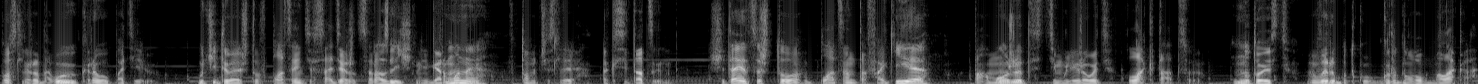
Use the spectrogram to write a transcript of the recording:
послеродовую кровопотерю. Учитывая, что в плаценте содержатся различные гормоны, в том числе окситоцин, считается, что плацентофагия поможет стимулировать лактацию, ну то есть выработку грудного молока.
